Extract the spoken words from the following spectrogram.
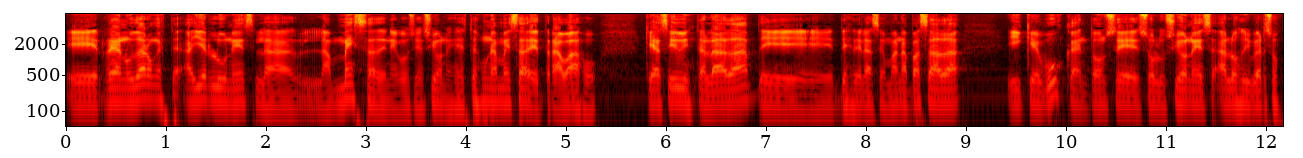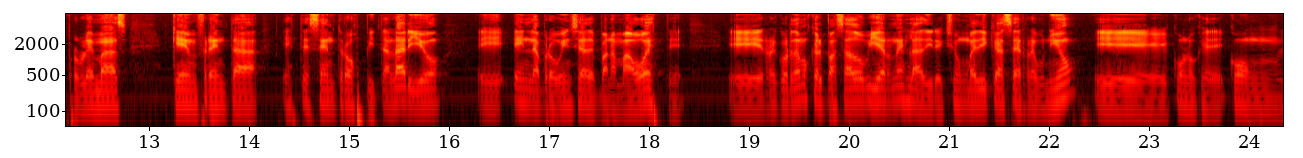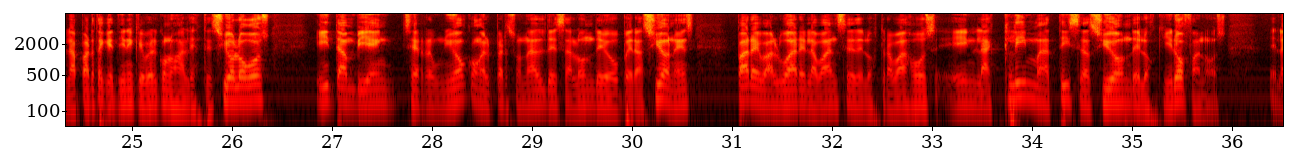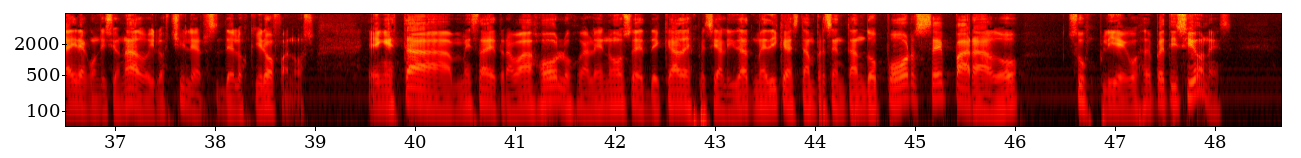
eh, reanudaron este, ayer lunes la, mesa de negociaciones. Esta es una mesa de trabajo que ha sido instalada eh, desde la semana pasada y que busca entonces soluciones a los diversos problemas que enfrenta este centro hospitalario en la provincia de Panamá Oeste. Eh, recordemos que el pasado viernes la dirección médica se reunió eh, con, lo que, con la parte que tiene que ver con los anestesiólogos y también se reunió con el personal de salón de operaciones para evaluar el avance de los trabajos en la climatización de los quirófanos, el aire acondicionado y los chillers de los quirófanos. En esta mesa de trabajo, los galenos eh, de cada especialidad médica están presentando por separado sus pliegos de peticiones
